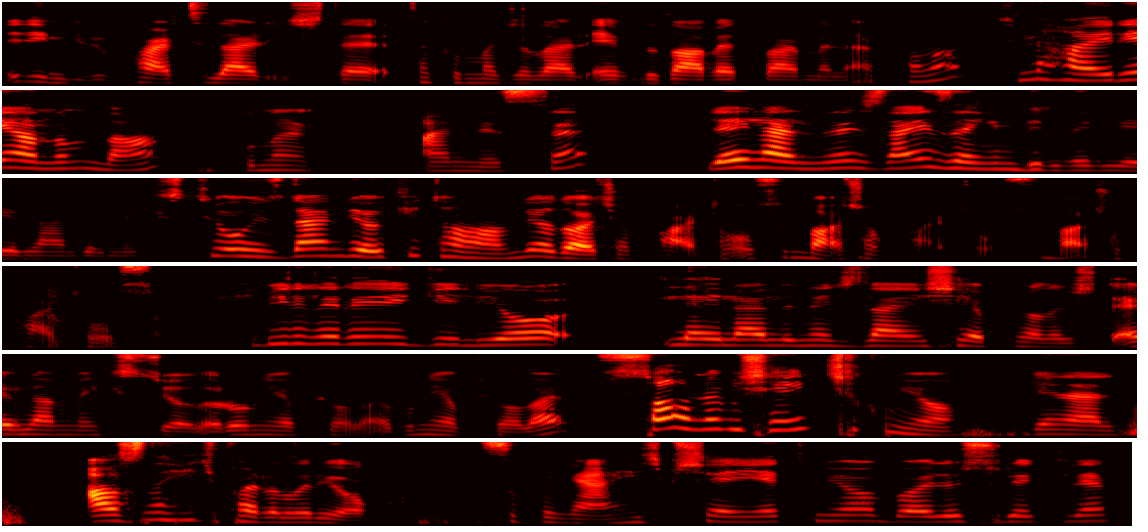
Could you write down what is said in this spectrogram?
dediğim gibi partiler işte takılmacalar, evde davet vermeler falan. Şimdi Hayriye Hanım da bunların annesi Leyla ile Necla'yı zengin birileriyle evlendirmek istiyor. O yüzden diyor ki tamam diyor daha çok parti olsun, daha çok parti olsun, daha çok parti olsun. Birileri geliyor Leyla ile Necla'yı şey yapıyorlar işte evlenmek istiyorlar, onu yapıyorlar, bunu yapıyorlar. Sonra bir şey çıkmıyor genel. Aslında hiç paraları yok. Sıfır yani hiçbir şey yetmiyor. Böyle sürekli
